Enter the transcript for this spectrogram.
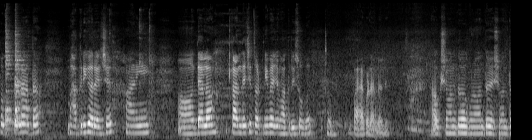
फक्त ना आता भाकरी करायचे आणि त्याला कांद्याची चटणी पाहिजे भाकरीसोबत. पाया पडायला अक्षवंत गुणवंत यशवंत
